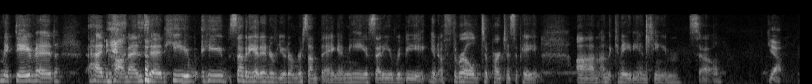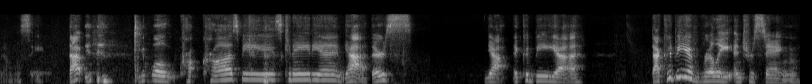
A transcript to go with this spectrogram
McDavid had commented he he somebody had interviewed him or something and he said he would be you know thrilled to participate um, on the Canadian team so yeah you know we'll see that well Crosby's Canadian yeah there's Yeah, it could be uh that could be a really interesting.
